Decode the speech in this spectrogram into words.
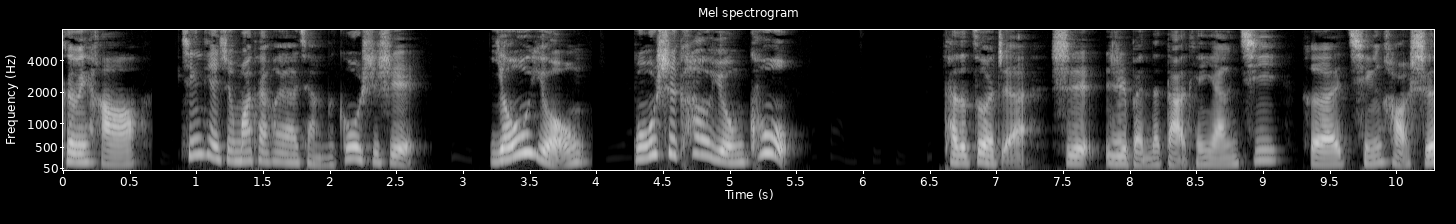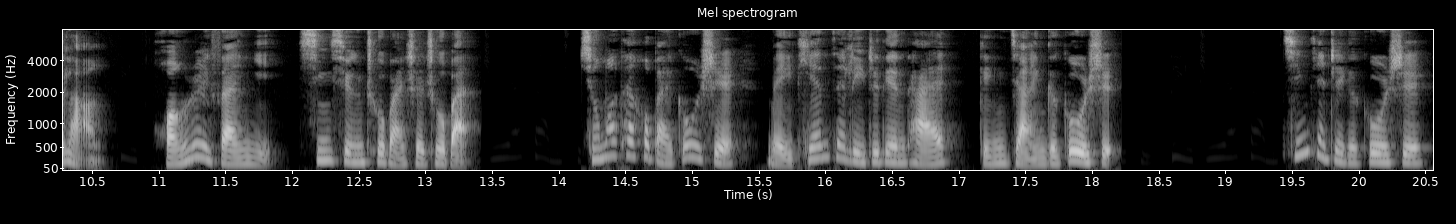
各位好，今天熊猫太后要讲的故事是游泳不是靠泳裤。它的作者是日本的岛田洋七和晴好十郎，黄瑞翻译，新星出版社出版。熊猫太后摆故事，每天在励志电台给你讲一个故事。今天这个故事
